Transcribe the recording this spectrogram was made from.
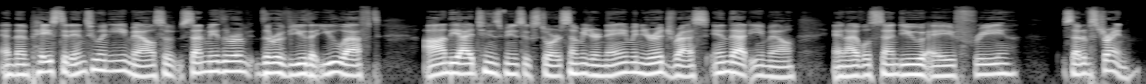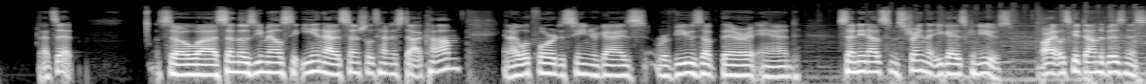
and then paste it into an email. So send me the, re- the review that you left on the iTunes Music Store. Send me your name and your address in that email, and I will send you a free set of strain. That's it. So uh, send those emails to ian at essentialtennis.com, and I look forward to seeing your guys' reviews up there and – sending out some strain that you guys can use. All right, let's get down to business.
